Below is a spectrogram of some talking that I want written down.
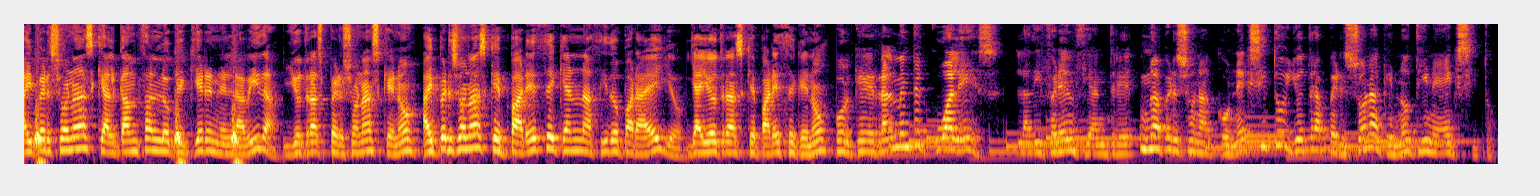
Hay personas que alcanzan lo que quieren en la vida y otras personas que no. Hay personas que parece que han nacido para ello y hay otras que parece que no. Porque realmente, ¿cuál es la diferencia entre una persona con éxito y otra persona que no tiene éxito?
